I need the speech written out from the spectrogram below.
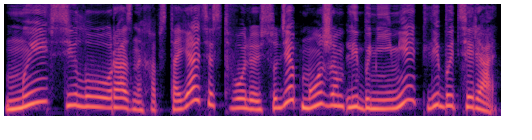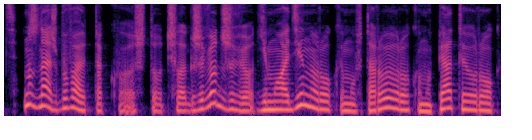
мы в силу разных обстоятельств, волю и судеб можем либо не иметь, либо терять. Ну, знаешь, бывает так, что человек живет, живет, ему один урок, ему второй урок, ему пятый урок,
